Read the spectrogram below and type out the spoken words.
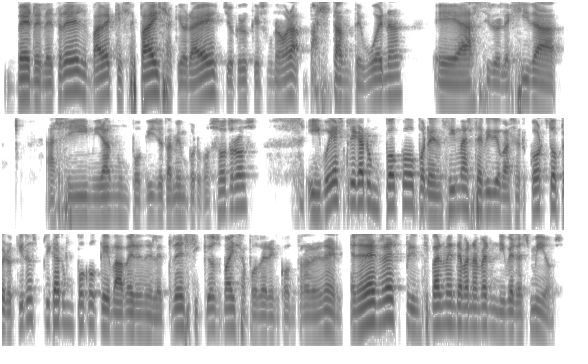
ver el E3, ¿vale? Que sepáis a qué hora es. Yo creo que es una hora bastante buena. Eh, ha sido elegida así mirando un poquillo también por vosotros. Y voy a explicar un poco por encima, este vídeo va a ser corto, pero quiero explicar un poco qué va a haber en el E3 y qué os vais a poder encontrar en él. En el E3 principalmente van a haber niveles míos.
